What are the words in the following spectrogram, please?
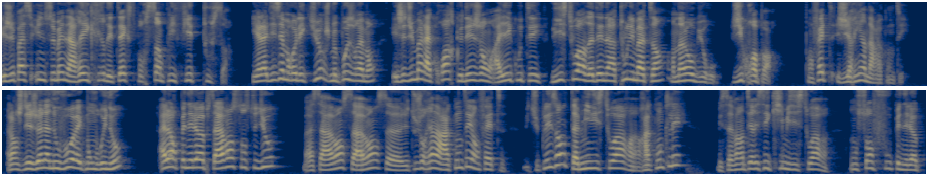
et je passe une semaine à réécrire des textes pour simplifier tout ça. Et à la dixième relecture, je me pose vraiment, et j'ai du mal à croire que des gens aillent écouter l'histoire d'Athéna tous les matins en allant au bureau. J'y crois pas. En fait, j'ai rien à raconter. Alors je déjeune à nouveau avec mon Bruno. Alors Pénélope, ça avance ton studio? Bah ça avance, ça avance, euh, j'ai toujours rien à raconter en fait. Mais tu plaisantes, t'as mille histoires, raconte-les. Mais ça va intéresser qui mes histoires? On s'en fout Pénélope,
